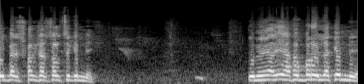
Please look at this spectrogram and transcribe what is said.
এইবার সংসার চলছে কেমনে? তুমি এত বড় হইলা কেমনে?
